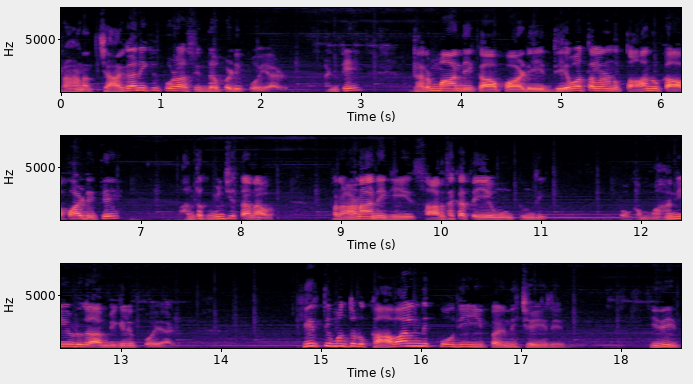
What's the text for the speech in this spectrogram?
ప్రాణ త్యాగానికి కూడా సిద్ధపడిపోయాడు. అంటే ధర్మాన్ని కాపాడి దేవతలను తాను కాపాడితే అంతకు మించి తన ప్రాణానికి సార్థకత ఏముంటుంది? ఒక మహనీయుడుగా మిగిలిపోయాడు. కీర్తిమంతుడు కావాలని కోని ఈ పని చేయలేదు. ఇది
